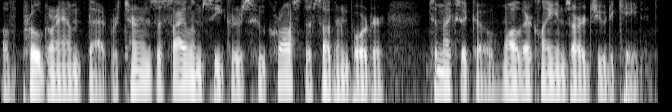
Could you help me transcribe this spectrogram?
of a program that returns asylum seekers who cross the southern border to Mexico while their claims are adjudicated.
